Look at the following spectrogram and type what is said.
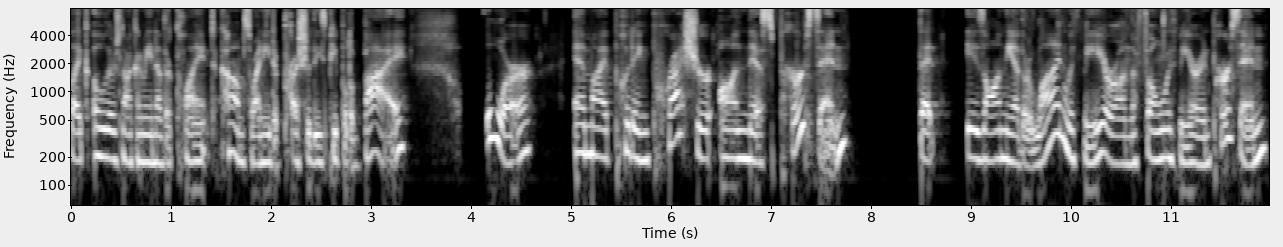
like, oh, there's not going to be another client to come. So I need to pressure these people to buy. Or am I putting pressure on this person that is on the other line with me or on the phone with me or in person?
